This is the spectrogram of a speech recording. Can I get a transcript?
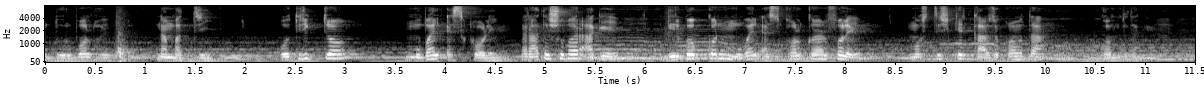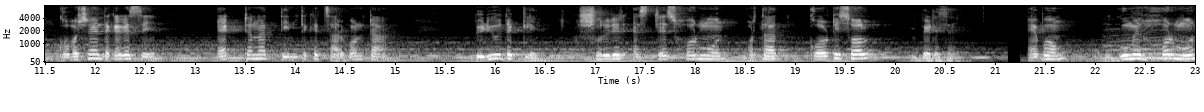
দুর্বল হয়ে পড়ে। নাম্বার থ্রি, অতিরিক্ত মোবাইল স্ক্রলিং। রাতে শোবার আগে দীর্ঘক্ষণ মোবাইল স্ক্রল করার ফলে মস্তিষ্কের কার্যক্ষমতা কমতে থাকে। গবেষণায় দেখা গেছে, একটানা তিন থেকে চার ঘণ্টা ভিডিও দেখলে শরীরের স্ট্রেস হরমোন, অর্থাৎ কর্টিসল বেড়ে যায় এবং গুমের হরমোন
